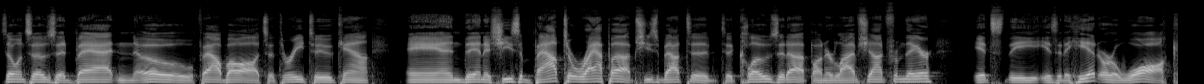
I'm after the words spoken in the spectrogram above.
"So and so's at bat," and oh, foul ball. It's a three-two count. And then as she's about to wrap up, she's about to to close it up on her live shot from there. It's the is it a hit or a walk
